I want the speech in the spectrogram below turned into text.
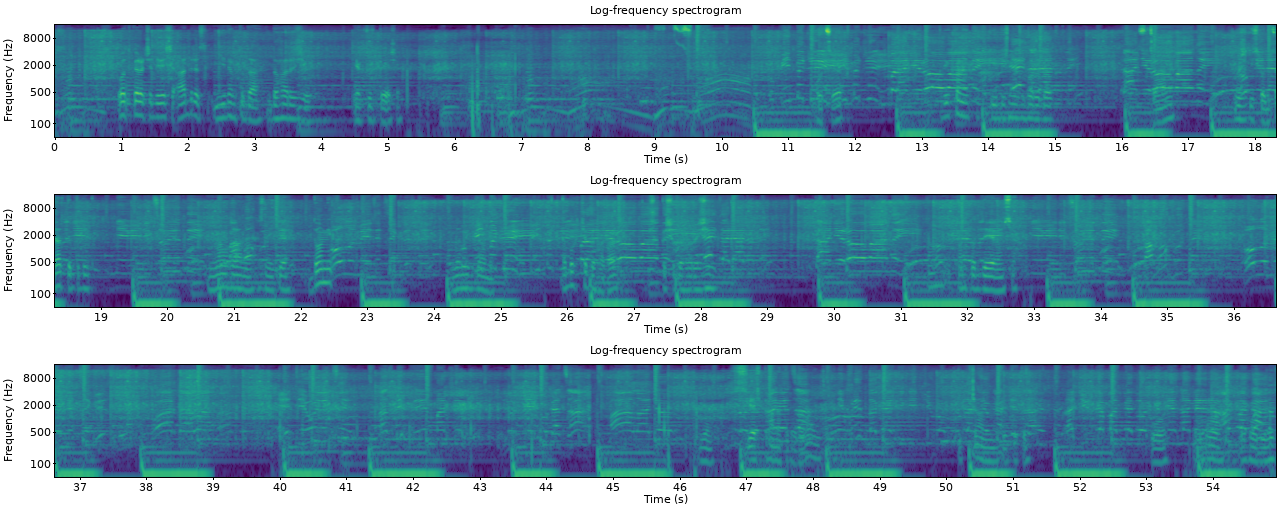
От, коротше, дивися адрес, їдемо туди, до гаражів, як тут пише. Оце. Прикольно, такий городок. Цяне. Може якісь концерти будуть. Нам головне знайти домик. Домик, домик. Або хоча б гараж. Пише до гаражів. Подивимося. Блін, свіч погано переливається. Печально тут. О, ого, ого,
